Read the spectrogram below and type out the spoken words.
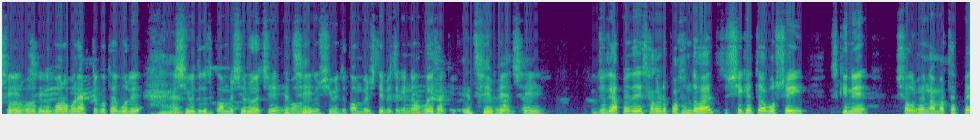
জি ভাই বরাবর একটা কথাই বলে হ্যাঁ, সীমিত কিছু কম বেশি রয়েছে এবং। সীমিত কম বেশিতে বেচা কিনা হয়ে থাকে। জি ভাইয়া আচ্ছা। জি। যদি আপনাদের এই ছাগলটা পছন্দ হয় তো সেক্ষেত্রে অবশ্যই স্ক্রিনে সদর নাম্বার থাকবে।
